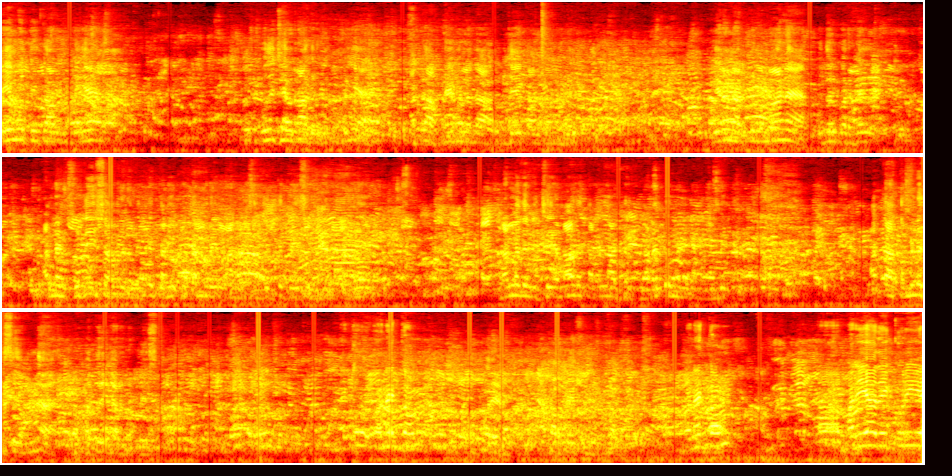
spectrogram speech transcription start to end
தேமுதிகவினுடைய பொதுச் செயலராக இருக்கக்கூடிய அக்கா பிரேமலதா விஜயகாந்த் அவர்கள். இரண்டு அற்புதமான முதல்வர்கள் அண்ணன் சுதீஷ் அவர்களுக்கு தனிப்பட்ட முறையில் நாங்கள் சந்தித்து பேசியிருக்கிறோம் நல்லது நிச்சயமாக தமிழ்நாட்டில் நடக்கும் என்ற நம்பிக்கை. அக்கா தமிழிசை வந்து பத்திரிகையாளர் வணக்கம். வணக்கம். மரியாதைக்குரிய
